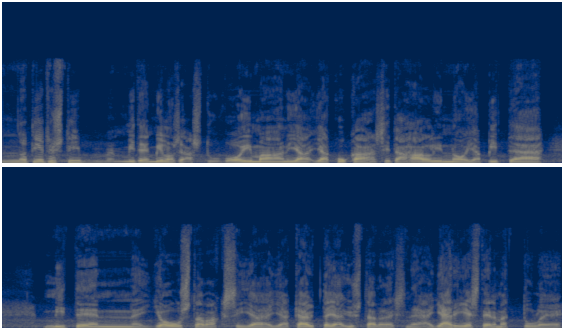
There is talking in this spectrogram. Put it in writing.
No tietysti, miten, milloin se astuu voimaan ja, ja kuka sitä hallinnoi ja pitää, miten joustavaksi ja, ja käyttäjäystävälliseksi nämä järjestelmät tulee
